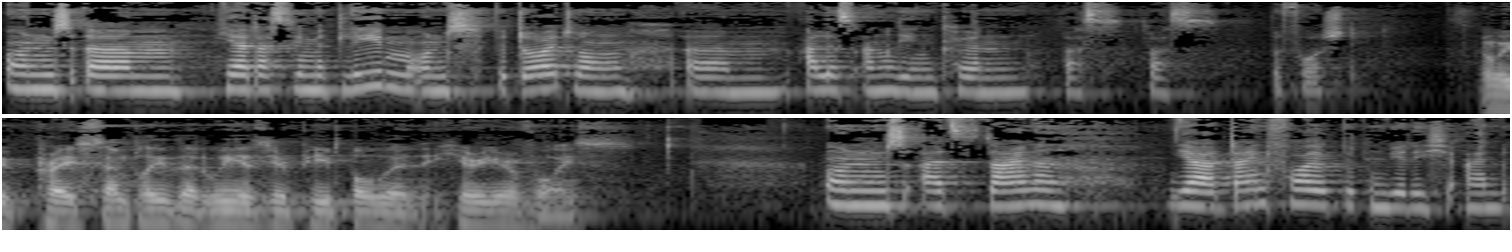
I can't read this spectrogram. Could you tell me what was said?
Und ähm, ja, dass wir mit Leben und Bedeutung ähm, alles angehen können, was, was bevorsteht. And we pray simply that we as your people would hear your voice, Und als deine, ja, dein Volk bitten wir dich ein,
